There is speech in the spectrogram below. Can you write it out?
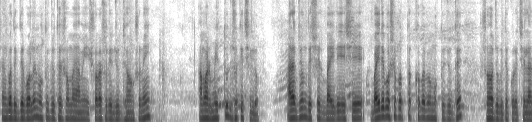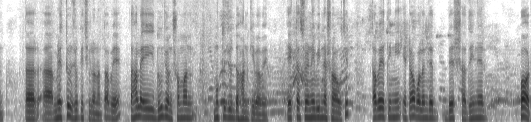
সাংবাদিকদের বলেন, মুক্তিযুদ্ধের সময় আমি সরাসরি যুদ্ধে অংশ নেই। আমার মৃত্যুর ঝুঁকি ছিল। আরেকজন দেশের বাইরে এসে, বাইরে বসে প্রত্যক্ষভাবে মুক্তিযুদ্ধে সহযোগিতা করেছিলেন। তার মৃত্যুর ঝুঁকি ছিল না। তবে তাহলে এই দুজন সমান মুক্তিযুদ্ধ হন কীভাবে? একটা শ্রেণীবিন্যাস হওয়া উচিত তবে তিনি এটাও বলেন যে দেশ স্বাধীনের পর,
